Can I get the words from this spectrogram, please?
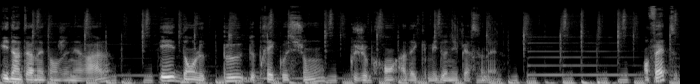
et d'Internet en général, et dans le peu de précautions que je prends avec mes données personnelles. En fait,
